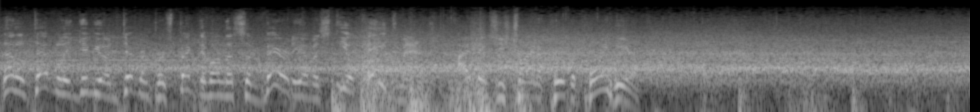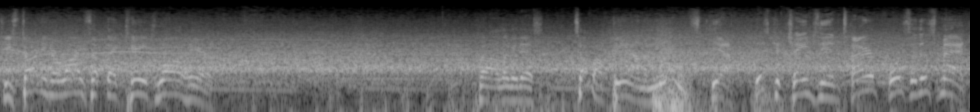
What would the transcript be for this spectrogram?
That'll definitely give you a different perspective on the severity of a steel cage match. I think she's trying to prove a point here. She's starting to rise up that cage wall here. Oh, look at this. Talk about being on the move. Yeah, this could change the entire course of this match.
